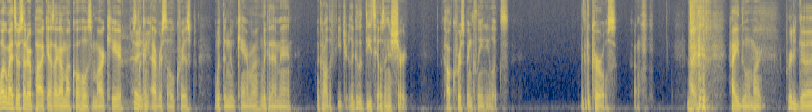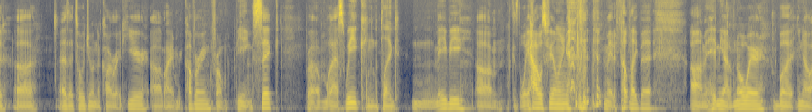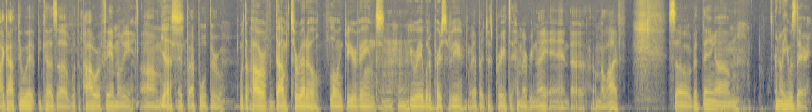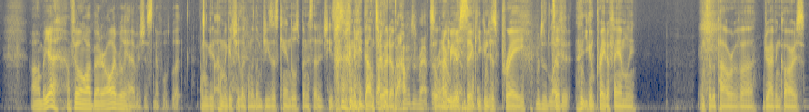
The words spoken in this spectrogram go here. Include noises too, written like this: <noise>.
Welcome back to a Setter Podcast. I got my co-host Mark here. He's Hey. looking ever so crisp with the new camera. Look at that man. Look at all the features. Look at the details in his shirt. Look how crisp and clean he looks. Look at the curls. So, <laughs> how, <laughs> how you doing, Mark? Pretty good. Uh, as I told you in the car right here, um, I am recovering from being sick from last week, From the plague. maybe because the way I was feeling <laughs> made it felt like that. Um, it hit me out of nowhere, but you know I got through it because of with the power of family. Um, Yes. I, I pulled through. With the power of Dom Toretto flowing through your veins, you were able to persevere. Yep, I just prayed to him every night, and uh, I'm alive. So good thing, um, you know, he was there. Um, but yeah, I'm feeling a lot better. All I really have is just sniffles, but I'm gonna get I'm gonna get you like one of them Jesus candles, but instead of Jesus, it's gonna be <laughs> Dom Toretto. I'm just wrapped So whenever you're it. sick, you can just <laughs> pray. I'm gonna just light to, it. <laughs> You can pray to family and to the power of uh, driving cars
